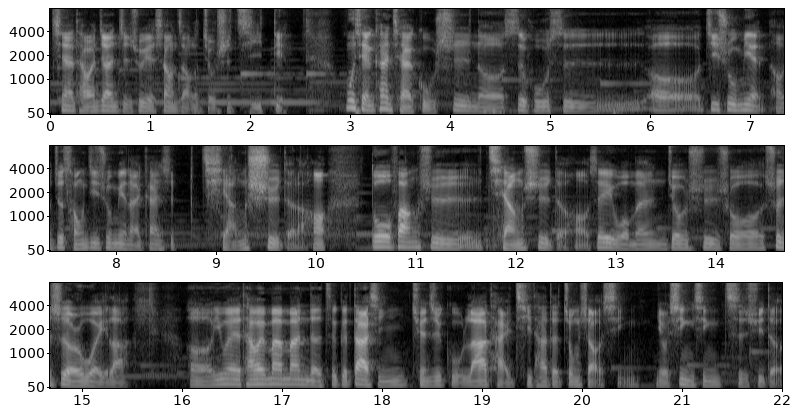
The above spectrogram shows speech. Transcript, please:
现在台湾加权指数也上涨了九十几点。目前看起来股市呢，似乎是呃技术面哦，就从技术面来看是强势的了哈，多方是强势的哈，所以我们就是说顺势而为啦，呃，因为它会慢慢的这个大型全值股拉抬其他的中小型，有信心持续的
